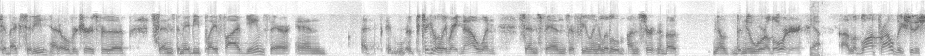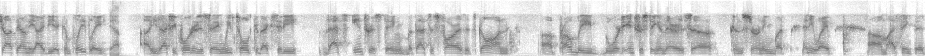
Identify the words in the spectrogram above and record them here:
Quebec City had overtures for the Sens to maybe play five games there, and particularly right now when Sens fans are feeling a little uncertain about you know the new world order. Yeah. Uh, LeBlanc probably should have shot down the idea completely. Yeah. Uh, he's actually quoted as saying, "We've told Quebec City that's interesting, but that's as far as it's gone." Uh, probably the word "interesting" in there is uh, concerning, but anyway, um, I think that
